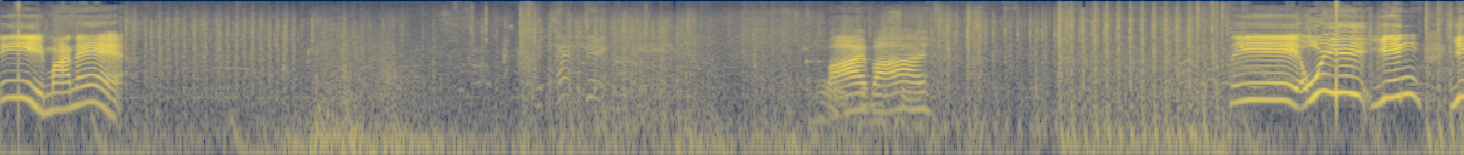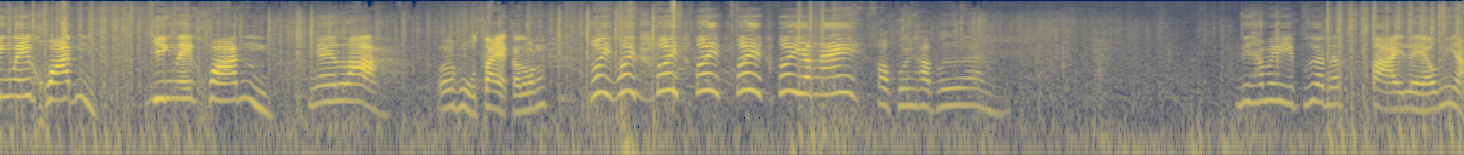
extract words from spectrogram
นี่มาแน่ ไปไปนี่ อุ้ยยิง ยิงในควัน ยิงในควัน ไงล่ะเออหูแตกกันบ้างเฮ้ยเฮ้ยเฮ้ยเฮ้ยเฮ้ยเฮ้ยยังไง ขอบคุณค่ะเพื่อน นี่ถ้าไม่มีเพื่อนนะตายแล้วเนี่ย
